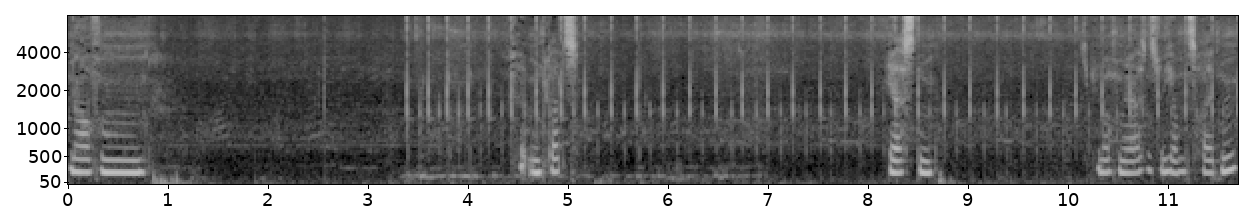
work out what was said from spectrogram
bin auf dem vierten Platz. Ersten. Ich bin auf dem ersten, jetzt bin ich auf dem zweiten.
